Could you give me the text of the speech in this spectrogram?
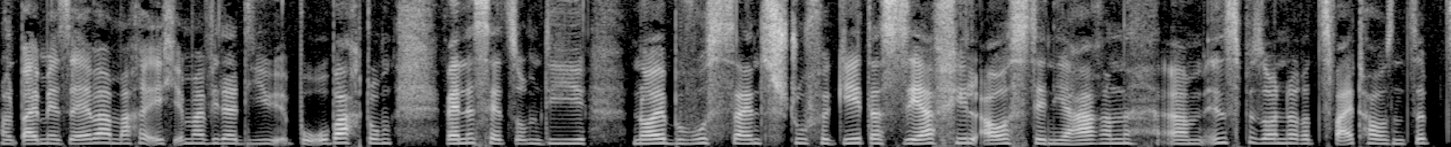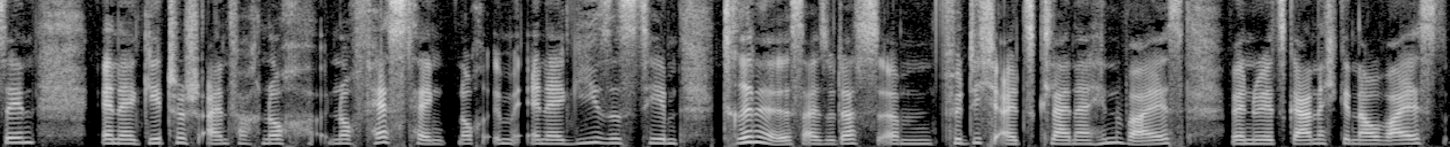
Und bei mir selber mache ich immer wieder die Beobachtung, wenn es jetzt um die neue Bewusstseinsstufe geht, dass sehr viel aus den Jahren, ähm, insbesondere 2017, energetisch einfach noch, noch festhängt, noch im Energiesystem drinne ist. Also das ähm, für dich als kleiner Hinweis, wenn du jetzt gar nicht genau weißt,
